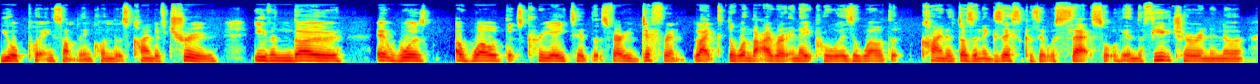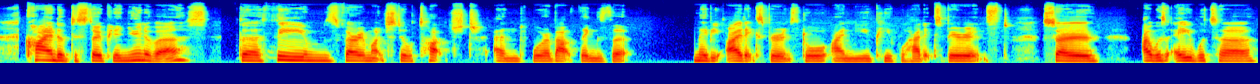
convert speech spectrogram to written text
you're putting something on that's kind of true, even though it was a world that's created that's very different. Like the one that I wrote in April is a world that kind of doesn't exist because it was set sort of in the future and in a kind of dystopian universe. The themes very much still touched and were about things that maybe I'd experienced or I knew people had experienced. So I was able to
